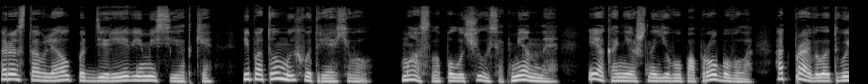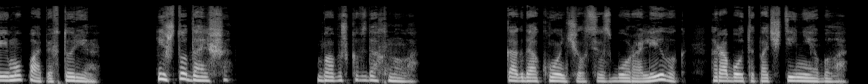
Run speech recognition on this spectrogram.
расставлял под деревьями сетки и потом их вытряхивал. Масло получилось отменное. Я, конечно, его попробовала, отправила твоему папе в Турин. И что дальше? Бабушка вздохнула. Когда кончился сбор оливок, работы почти не было,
